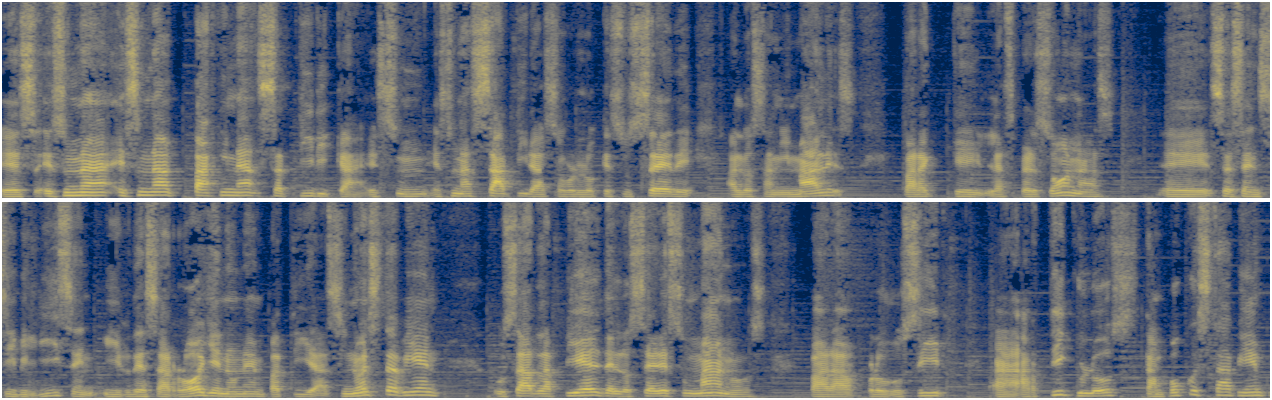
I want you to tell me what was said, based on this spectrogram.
Es, es, una, es una página satírica, es, es una sátira sobre lo que sucede a los animales para que las personas eh, se sensibilicen y desarrollen una empatía. Si no está bien usar la piel de los seres humanos para producir artículos, tampoco está bien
